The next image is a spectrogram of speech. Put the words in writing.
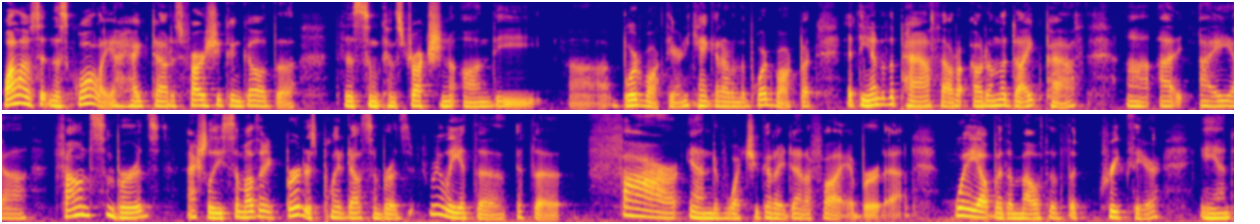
while I was at Nisqually, I hiked out as far as you can go. The there's some construction on the uh, boardwalk there, and you can't get out on the boardwalk. But at the end of the path, out out on the dike path, uh, I I uh, found some birds. Actually, some other birders pointed out some birds really at the at the far end of what you could identify a bird at, way out by the mouth of the creek there, and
